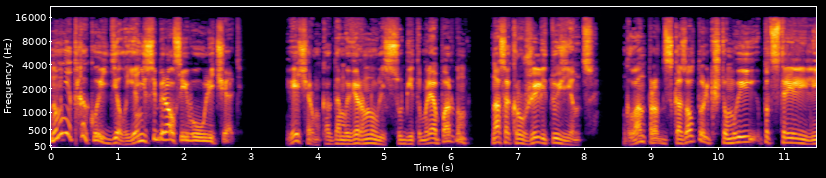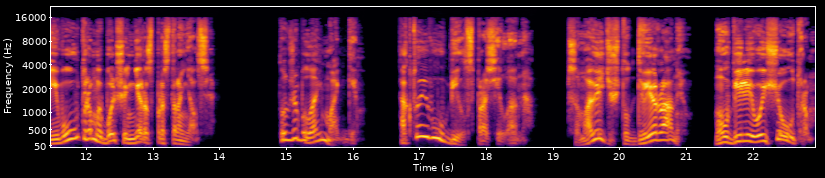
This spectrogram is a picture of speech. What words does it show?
Но мне-то какое дело, я не собирался его уличать. Вечером, когда мы вернулись с убитым леопардом, нас окружили туземцы. Глан, правда, сказал только, что мы подстрелили его утром и больше не распространялся. Тут же была и Магги. «А кто его убил?» — спросила она. «Сама видишь, тут две раны. Мы убили его еще утром».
